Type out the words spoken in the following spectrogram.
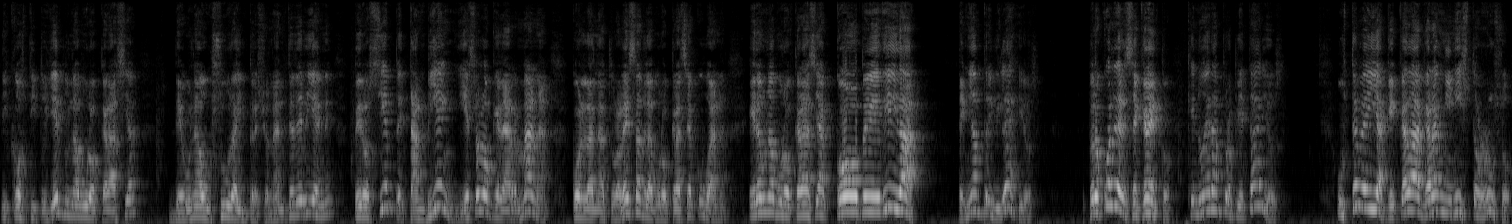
y constituyendo una burocracia de una usura impresionante de bienes, pero siempre también, y eso es lo que la hermana con la naturaleza de la burocracia cubana, era una burocracia comedida. Tenían privilegios. Pero ¿cuál es el secreto? Que no eran propietarios. Usted veía que cada gran ministro ruso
